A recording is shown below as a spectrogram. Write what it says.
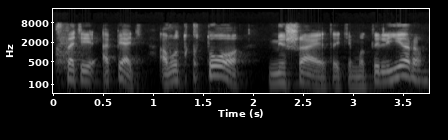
Кстати, опять, а вот кто мешает этим ательерам,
